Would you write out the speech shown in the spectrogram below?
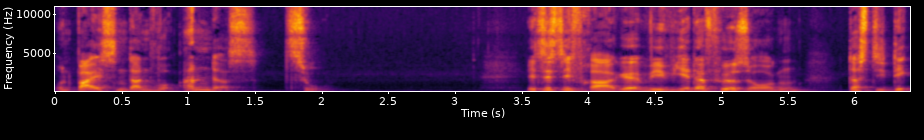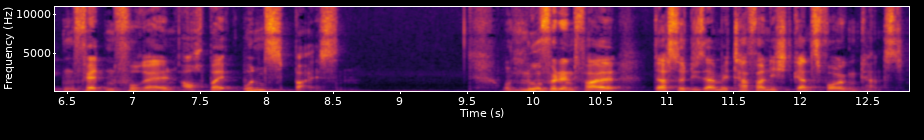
und beißen dann woanders zu. Jetzt ist die Frage, wie wir dafür sorgen, dass die dicken, fetten Forellen auch bei uns beißen. Und nur für den Fall, dass du dieser Metapher nicht ganz folgen kannst.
